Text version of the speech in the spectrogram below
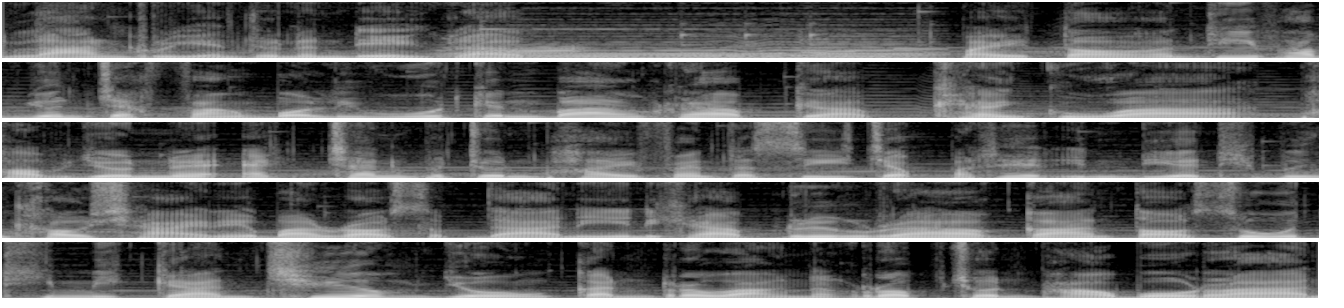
1 ล้านเหรียญเท่านั้นเองครับ ไปต่อกันที่ภาพยนตร์จากฝั่งบอลิวูดกันบ้างครับ กับแคนกูวาภาพยนตร์ในแอคชั่นผจญภัยแฟนตาซีจากประเทศอินเดียที่เพิ่งเข้าฉายในบ้านเราสัปดาห์นี้นะครับ เรื่องราวการต่อสู้ที่มีการเชื่อมโยงกันระหว่างนักรบชนเผ่าโบราณ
